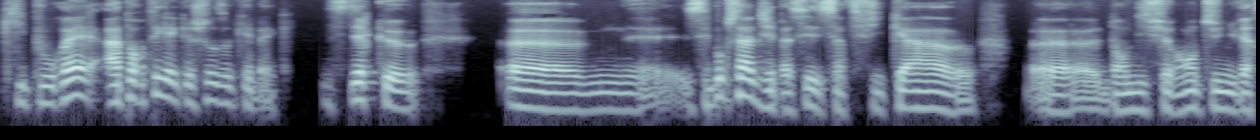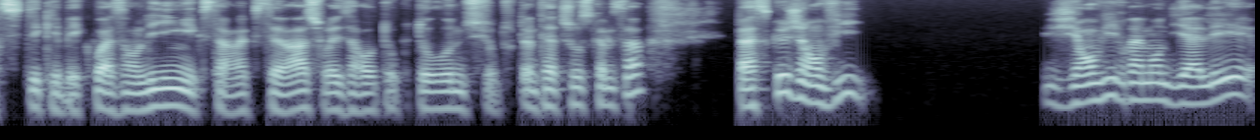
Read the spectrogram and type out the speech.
qui pourrait apporter quelque chose au Québec? C'est-à-dire que euh, c'est pour ça que j'ai passé des certificats euh, euh, dans différentes universités québécoises en ligne, etc., etc., sur les arts autochtones, sur tout un tas de choses comme ça, parce que j'ai envie j'ai envie vraiment d'y aller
